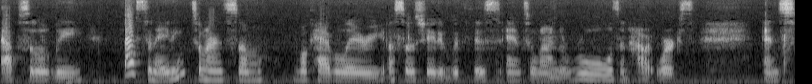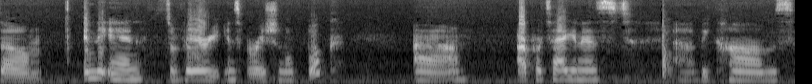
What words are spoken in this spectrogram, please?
absolutely fascinating to learn some vocabulary associated with this and to learn the rules and how it works. And so, in the end, it's a very inspirational book. Uh, our protagonist uh, becomes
